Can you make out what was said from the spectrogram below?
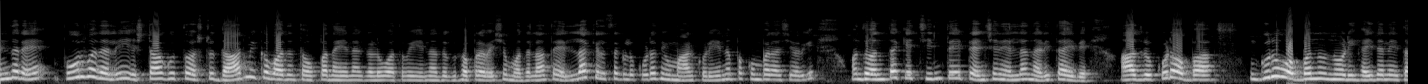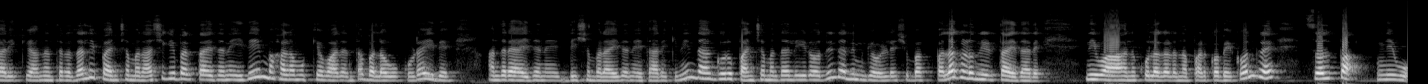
ಎಂದರೆ ಪೂರ್ವದಲ್ಲಿ ಎಷ್ಟಾಗುತ್ತೋ ಅಷ್ಟು ಧಾರ್ಮಿಕವಾದಂಥ ಉಪನಯನಗಳು ಅಥವಾ ಏನಾದರೂ ಗೃಹ ಪ್ರವೇಶ ಮೊದಲಾದ ಎಲ್ಲ ಕೆಲಸಗಳು ಕೂಡ ನೀವು ಮಾಡಿಕೊಡಿ ಏನಪ್ಪ ಕುಂಭರಾಶಿಯವರಿಗೆ ಒಂದು ಹಂತಕ್ಕೆ ಚಿಂತೆ, ಟೆನ್ಷನ್ ಎಲ್ಲ ನಡೀತಾ ಇದೆ. ಆದರೂ ಕೂಡ ಒಬ್ಬ ಗುರು ಒಬ್ಬನು ನೋಡಿ ಐದನೇ ತಾರೀಕು ಅನಂತರದಲ್ಲಿ ಪಂಚಮ ರಾಶಿಗೆ ಬರ್ತಾ ಇದ್ದಾನೆ. ಇದೇ ಬಹಳ ಮುಖ್ಯವಾದಂಥ ಬಲವೂ ಕೂಡ ಇದೆ. ಅಂದರೆ ಐದನೇ ಡಿಸೆಂಬರ್ ಐದನೇ ತಾರೀಕಿನಿಂದ ಗುರು ಪಂಚಮದಲ್ಲಿ ಇರೋದ್ರಿಂದ ನಿಮಗೆ ಒಳ್ಳೆಯ ಶುಭ ಫಲಗಳು ನೀಡ್ತಾ ಇದ್ದಾರೆ. ನೀವು ಆ ಅನುಕೂಲಗಳನ್ನು ಪಡ್ಕೋಬೇಕು ಅಂದರೆ ಸ್ವಲ್ಪ ನೀವು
